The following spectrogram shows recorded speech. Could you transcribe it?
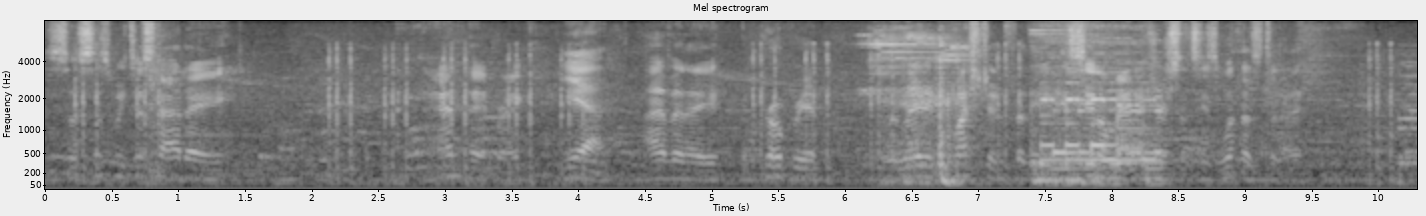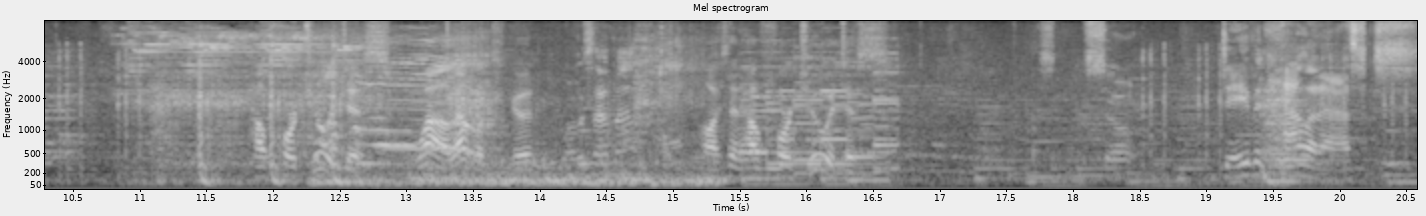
So since we just had a hand pay break, Yeah. I have an appropriate related question for the casino manager since he's with us today. How fortuitous. Wow, that looks good. What was that, Matt? Oh, I said how fortuitous. So, David Hallett asks,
